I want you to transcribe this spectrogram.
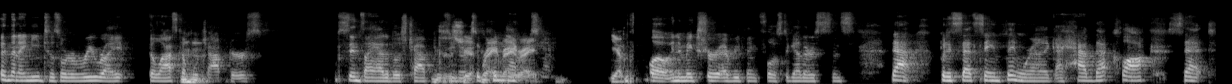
and then I need to sort of rewrite the last couple Mhm. chapters since I added those chapters, you know, to Right, right, connect right. Yep. flow and to make sure everything flows together since that. But it's that same thing where like I had that clock set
